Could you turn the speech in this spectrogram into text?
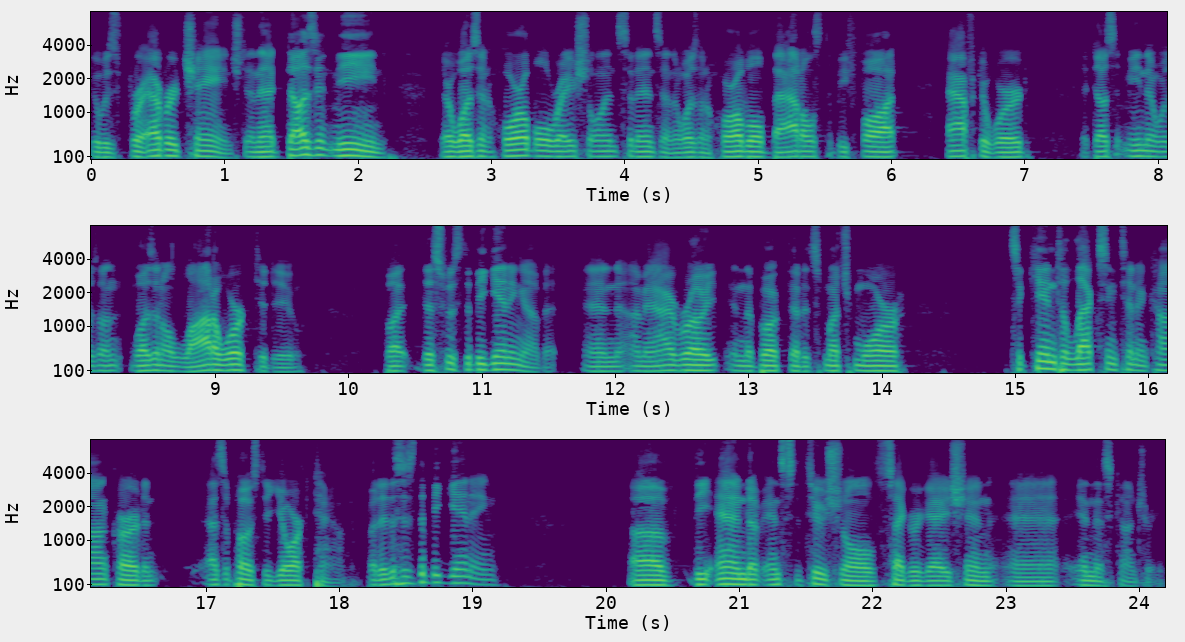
it was forever changed. And that doesn't mean there wasn't horrible racial incidents and there wasn't horrible battles to be fought afterward. It doesn't mean there wasn't, wasn't a lot of work to do, but this was the beginning of it. And I mean, I wrote in the book that it's much more, it's akin to Lexington and Concord as opposed to Yorktown. But this is the beginning of the end of institutional segregation uh, in this country.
